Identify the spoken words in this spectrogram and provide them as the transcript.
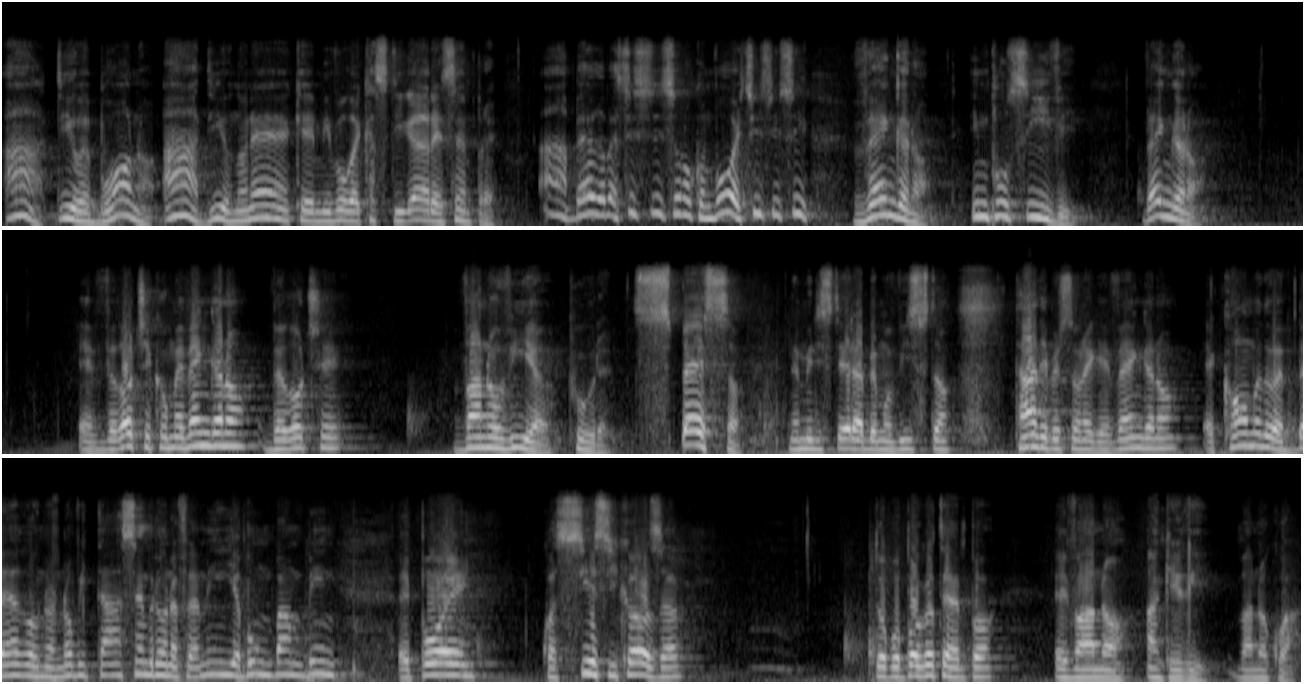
Ah, Dio è buono, ah, Dio non è che mi vuole castigare sempre. Ah, bello, beh, sì, sì, sono con voi, sì, sì, sì. Vengano, impulsivi, vengano. E veloce come vengano, veloce vanno via pure. Spesso nel ministero abbiamo visto tante persone che vengono, è comodo, è bello, una novità, sembra una famiglia, boom, bam, bing, e poi qualsiasi cosa, dopo poco tempo, e vanno anche lì, vanno qua,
